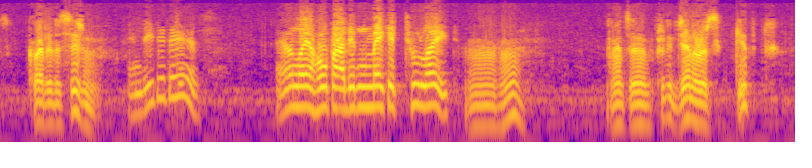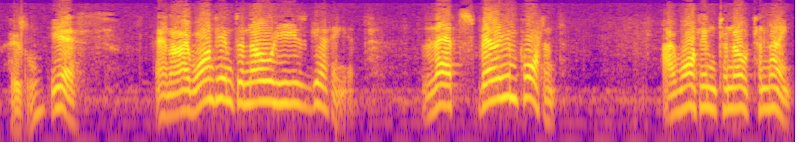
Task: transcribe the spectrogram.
It's quite a decision. Indeed it is. I only hope I didn't make it too late. Mm-hmm. That's a pretty generous gift, Hazel. Yes. And I want him to know he's getting it. That's very important. I want him to know tonight.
